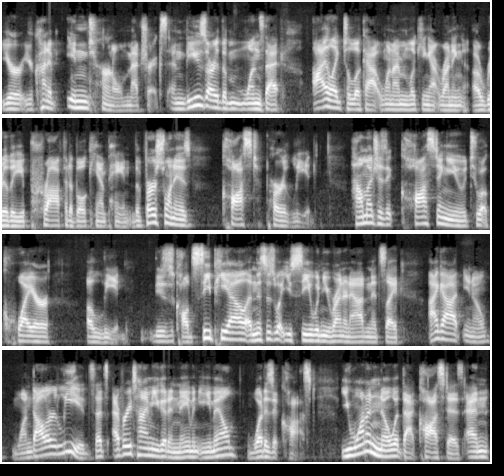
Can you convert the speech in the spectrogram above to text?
your your kind of internal metrics. And these are the ones that I like to look at when I'm looking at running a really profitable campaign. The first one is cost per lead how much is it costing you to acquire a lead? This is called CPL, and this is what you see when you run an ad, and it's like, I got, you know, $1 leads. That's every time you get a name and email, what does it cost? You want to know what that cost is. And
